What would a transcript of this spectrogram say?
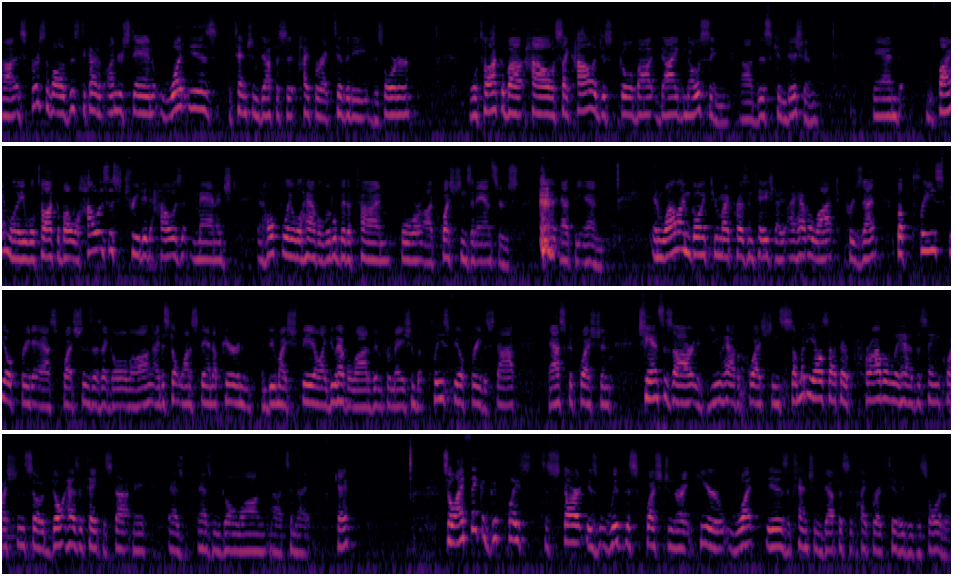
uh, is first of all, just to kind of understand what is attention deficit hyperactivity disorder. We'll talk about how psychologists go about diagnosing uh, this condition. And finally, we'll talk about, well, how is this treated? How is it managed? And hopefully we'll have a little bit of time for uh, questions and answers at the end. And while I'm going through my presentation, I, I, have a lot to present, but please feel free to ask questions as I go along. I just don't want to stand up here and, and do my spiel. I do have a lot of information, but please feel free to stop, ask a question chances are if you have a question, somebody else out there probably has the same question, so don't hesitate to stop me as, as we go along uh, tonight, okay? So I think a good place to start is with this question right here, what is attention deficit hyperactivity disorder?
